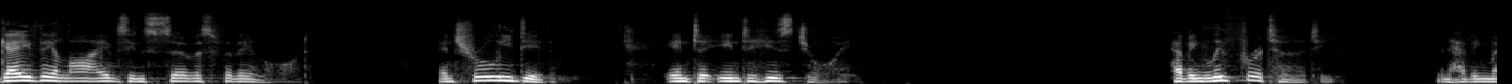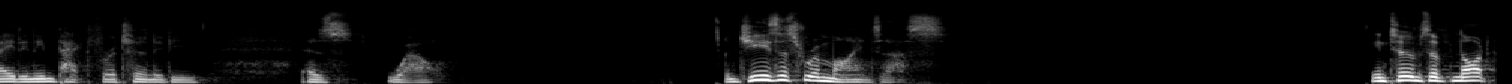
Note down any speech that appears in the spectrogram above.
gave their lives in service for their Lord, and truly did enter into his joy, having lived for eternity and having made an impact for eternity as well. Jesus reminds us in terms of not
